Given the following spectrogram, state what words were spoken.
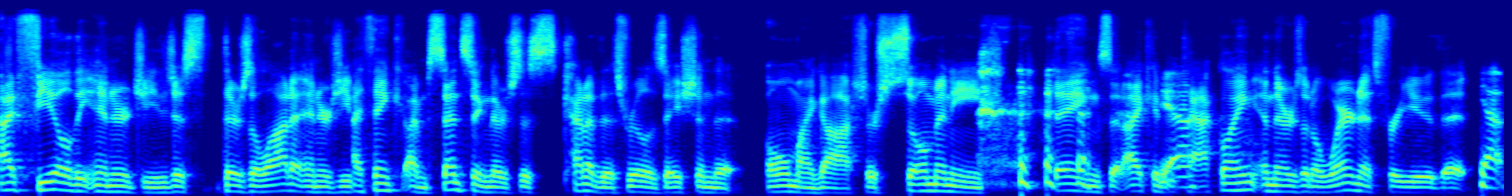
I feel the energy. Just there's a lot of energy. I think I'm sensing there's this kind of this realization that oh my gosh, there's so many things that I could yeah. be tackling, and there's an awareness for you that yeah,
